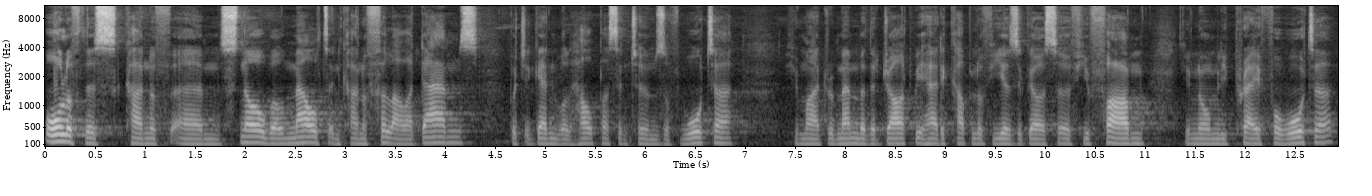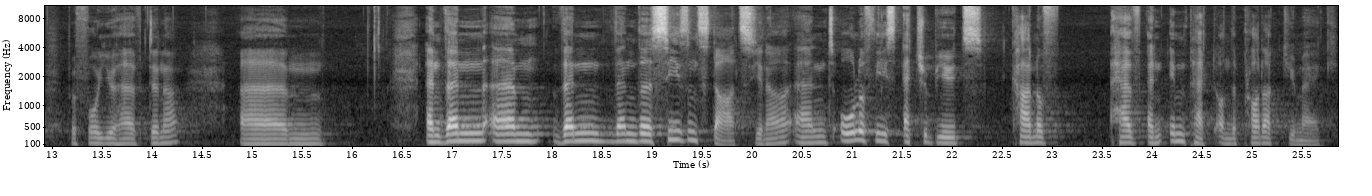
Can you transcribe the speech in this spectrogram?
All of this kind of um, snow will melt and kind of fill our dams, which again will help us in terms of water. You might remember the drought we had a couple of years ago. So if you farm, you normally pray for water before you have dinner. Um, and then, um, then, then the season starts, you know, and all of these attributes kind of have an impact on the product you make.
